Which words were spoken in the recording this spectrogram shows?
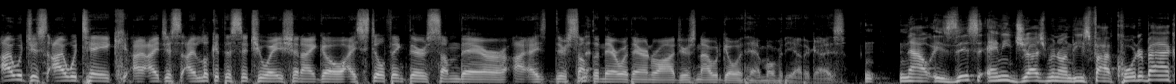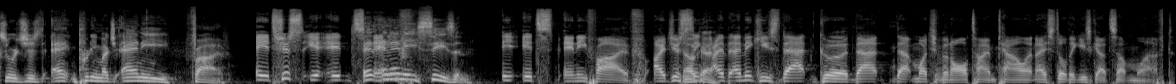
I, would just, I would take, I, I just, I look at the situation, I go, I still think there's some there. I, I, there's something there with Aaron Rodgers, and I would go with him over the other guys. Now, is this any judgment on these five quarterbacks, or just a- pretty much any five It's just, it, it's in, in any, any season? it- it's any five. I just think, I, I think he's that good, that that much of an all-time talent. I still think he's got something left.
